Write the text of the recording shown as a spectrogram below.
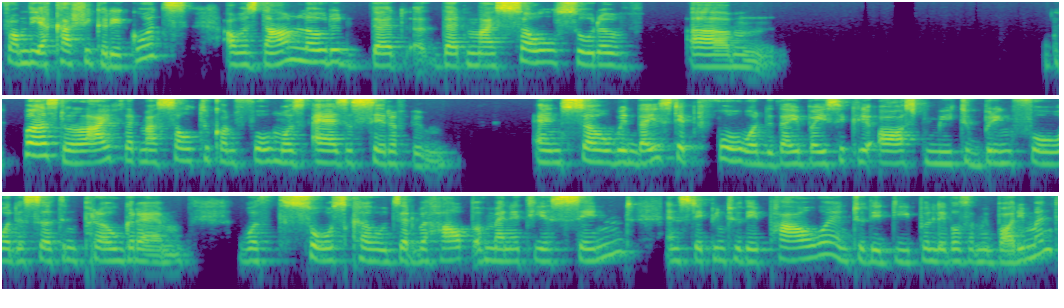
from the Akashic records I was downloaded that that my soul sort of um, the first life that my soul took on form was as a seraphim. And so when they stepped forward, they basically asked me to bring forward a certain program with source codes that will help humanity ascend and step into their power and to their deeper levels of embodiment.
